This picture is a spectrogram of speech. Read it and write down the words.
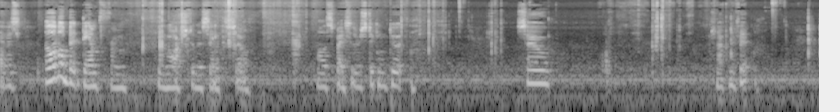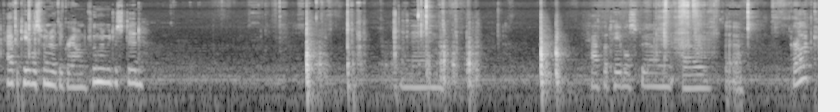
It was a little bit damp from being washed in the sink, so all the spices are sticking to it. So it's not going to fit. Half a tablespoon of the ground cumin we just did. And then half a tablespoon of the garlic.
